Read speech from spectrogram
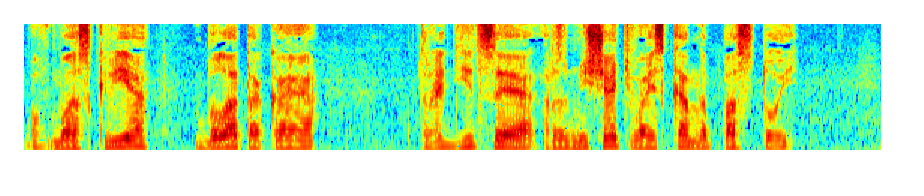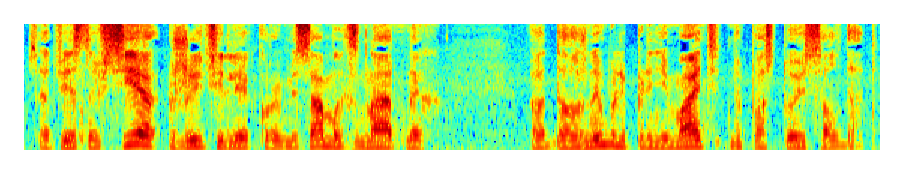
в Москве была такая традиция размещать войска на постой. Соответственно, все жители, кроме самых знатных, э, должны были принимать на постой солдат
